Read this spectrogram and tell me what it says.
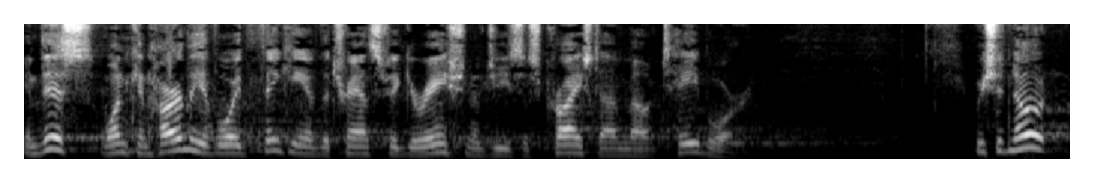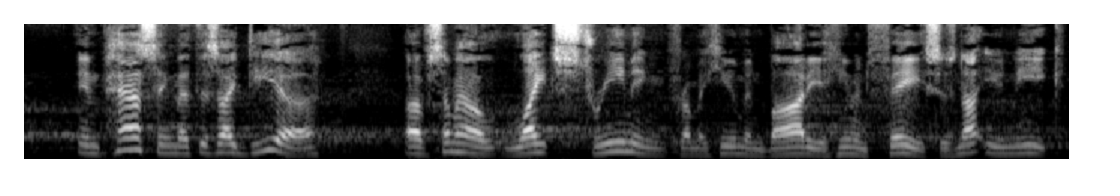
in this, one can hardly avoid thinking of the transfiguration of Jesus Christ on Mount Tabor. We should note in passing that this idea of somehow light streaming from a human body, a human face, is not unique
